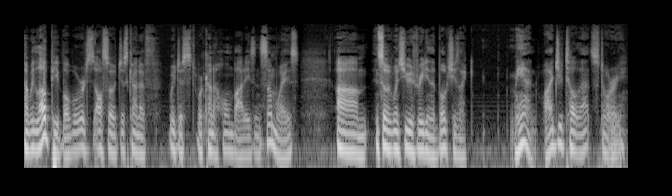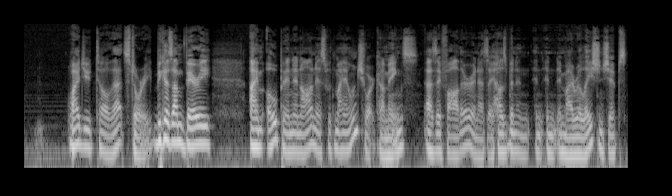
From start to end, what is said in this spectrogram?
And we love people, but we're just also just kind of, we just, we're kind of homebodies in some ways. Um, and so when she was reading the book, she's like, man, why'd you tell that story? Why'd you tell that story? Because I'm very, I'm open and honest with my own shortcomings as a father and as a husband in, in my relationships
